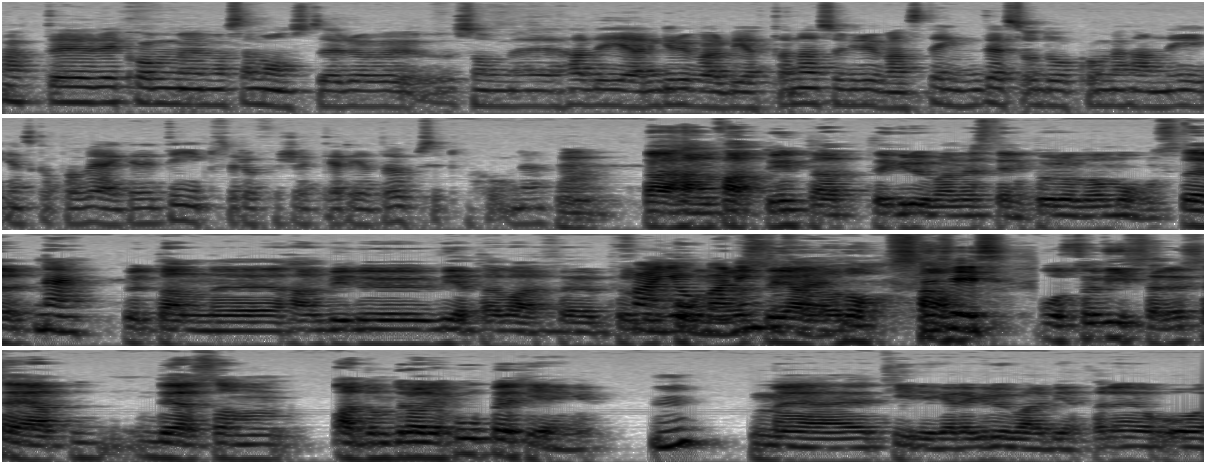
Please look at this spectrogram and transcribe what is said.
Att eh, det kom en massa monster som eh, hade ihjäl gruvarbetarna så gruvan stängdes och då kommer han i egenskap av ägare dit för att försöka reda upp situationen. Mm. Han fattade ju inte att gruvan är stängd på grund av monster. Nej, Utan eh, han ville ju veta varför produktionen är så jävla långsam. Och så visar det sig att det som, ja, de drar ihop ett gäng Mm. med tidigare gruvarbetare och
